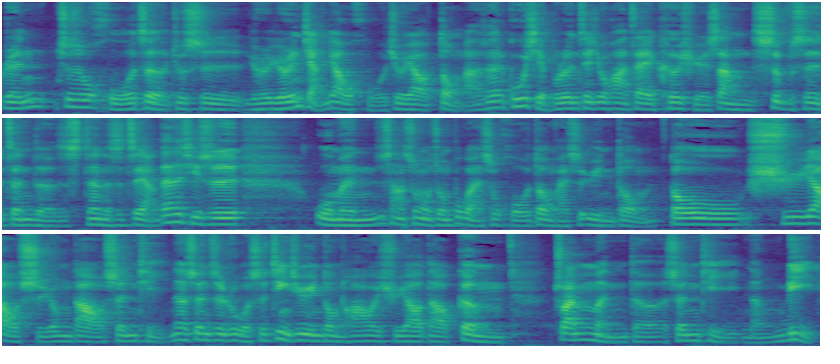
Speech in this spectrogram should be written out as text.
人就是活着，就是有有人讲要活就要动啊。所以姑且不论这句话在科学上是不是真的真的是这样，但是其实我们日常生活中，不管是活动还是运动，都需要使用到身体。那甚至如果是竞技运动的话，会需要到更专门的身体能力。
